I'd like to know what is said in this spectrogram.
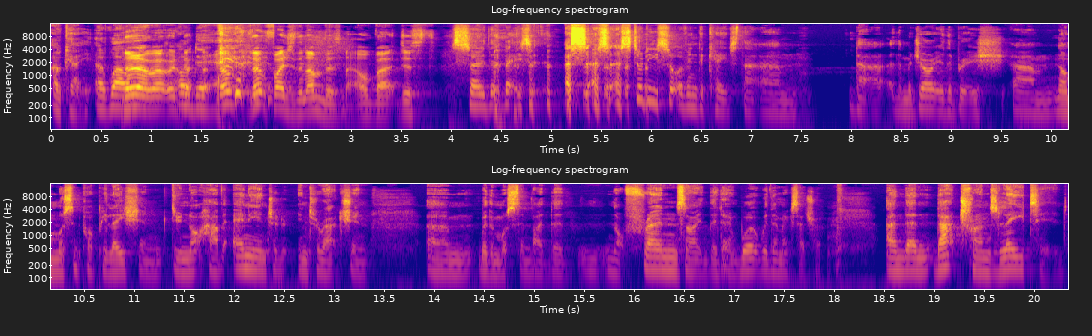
Okay. Uh, well, No, no, no, oh don't, don't fudge the numbers now, but just So the, but it's a, a- a study sort of indicates that um, that the majority of the British um, non-Muslim population do not have any inter- interaction um, with a Muslim, like they're not friends, like they don't work with them, etc. And then that translated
